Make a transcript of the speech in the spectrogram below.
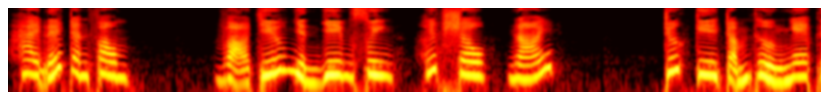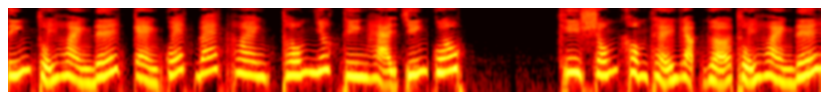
Hai đế tranh phong. Võ Chiếu nhìn Diêm Xuyên, hít sâu, nói. Trước kia trẩm thường nghe tiếng Thủy Hoàng đế càng quét bát hoang, thống nhất thiên hạ chiến quốc. Khi sống không thể gặp gỡ Thủy Hoàng đế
